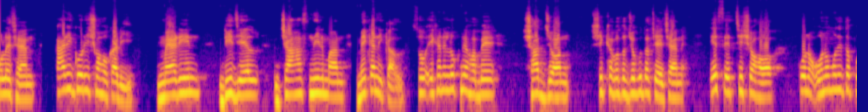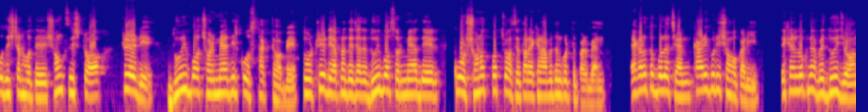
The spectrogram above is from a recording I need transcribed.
বলেছেন, কারিগরি সহকারী ম্যারিন ডিজেল জাহাজ নির্মাণ মেকানিক্যাল সো এখানে লোক হবে সাতজন। শিক্ষাগত যোগ্যতা চেয়েছেন এসএসসি সহ কোনো অনুমোদিত প্রতিষ্ঠান হতে সংশ্লিষ্ট ট্রেডে দুই বছর মেয়াদির কোর্স থাকতে হবে। তো ট্রেডে আপনাদের যাদের দুই বছর মেয়াদের কোর্স সনদপত্র আছে, তারা এখানে আবেদন করতে পারবেন। এগারো তো বলেছেন, কারিগরি সহকারী। এখানে লোক নিয়ে হবে দুইজন।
